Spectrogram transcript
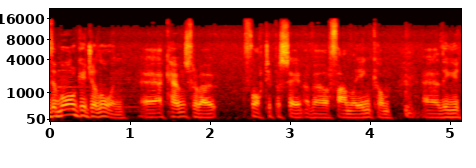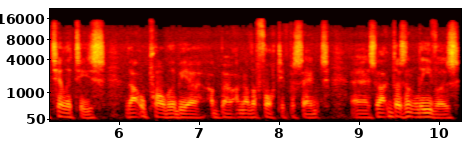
The mortgage alone uh, accounts for about 40% of our family income. Uh, the utilities, that will probably be a, about another 40%. Uh, so that doesn't leave us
